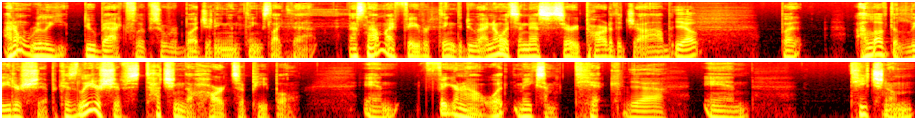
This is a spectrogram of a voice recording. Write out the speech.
I don't really do backflips over budgeting and things like that. That's not my favorite thing to do. I know it's a necessary part of the job, Yep. but I love the leadership because leadership's touching the hearts of people and figuring out what makes them tick Yeah. and teaching them,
